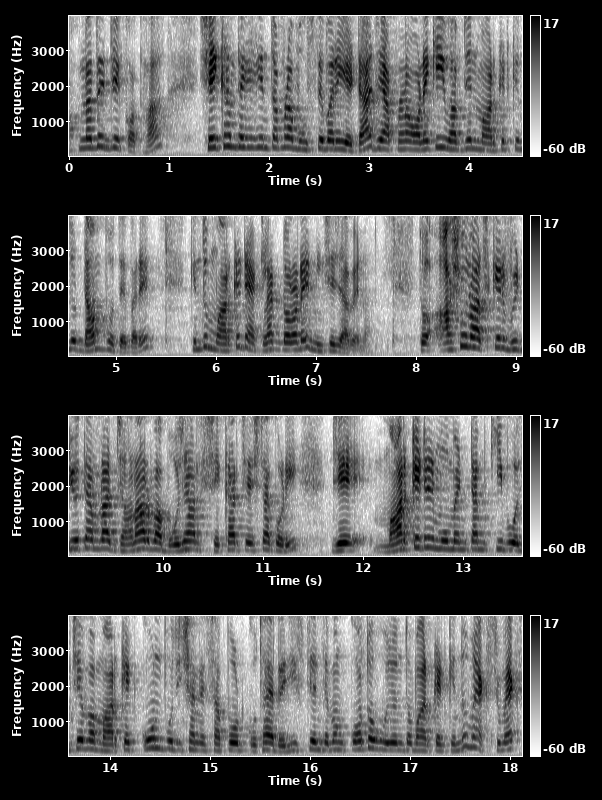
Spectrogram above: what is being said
আপনাদের যে কথা, সেইখান থেকে কিন্তু আমরা বুঝতে পারি এটা যে আপনারা অনেকেই ভাবছেন মার্কেট কিন্তু ডাম্প হতে পারে, কিন্তু মার্কেট এক লাখ ডলারের নিচে যাবে না। তো আসুন আজকের ভিডিওতে আমরা জানার বা বোঝার, শেখার চেষ্টা করি যে মার্কেটের মোমেন্টাম কী বলছে বা মার্কেট কোন পজিশনে সাপোর্ট কোথায় রেজিস্ট্যান্স এবং কত পর্যন্ত মার্কেট কিন্তু ম্যাক্স টু ম্যাক্স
